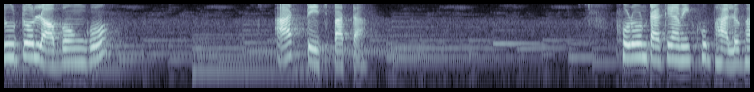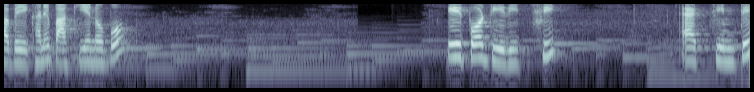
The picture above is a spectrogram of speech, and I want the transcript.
দুটো লবঙ্গ আর তেজপাতা। ফোড়নটাকে আমি খুব ভালোভাবে এখানে পাকিয়ে নেব। এরপর দিয়ে দিচ্ছি এক চিমটে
